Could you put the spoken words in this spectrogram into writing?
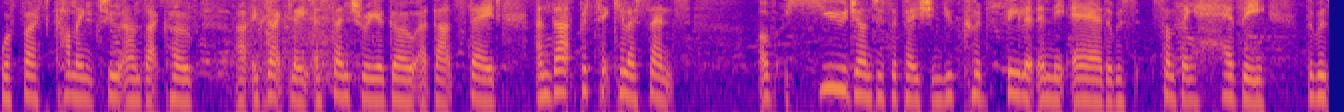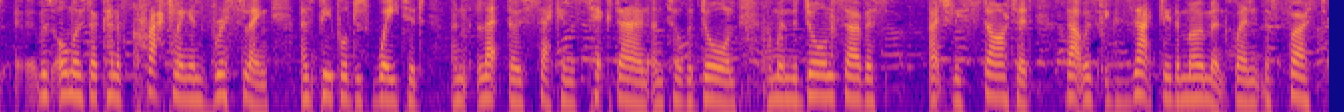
were first coming to Anzac Cove uh, exactly a century ago at that stage. And that particular sense of huge anticipation, you could feel it in the air. There was something heavy. There was it was almost a kind of crackling and bristling as people just waited and let those seconds tick down until the dawn. And when the dawn service actually started, that was exactly the moment when the first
